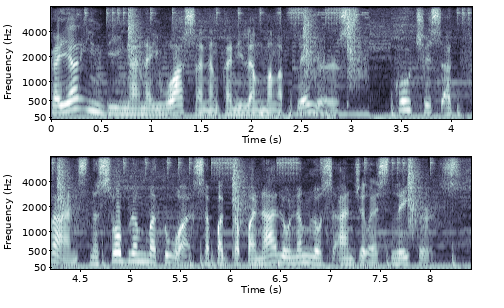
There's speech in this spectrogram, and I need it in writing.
Kaya hindi nga naiwasan ng kanilang mga players, coaches at fans na sobrang matuwa sa pagkapanalo ng Los Angeles Lakers.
